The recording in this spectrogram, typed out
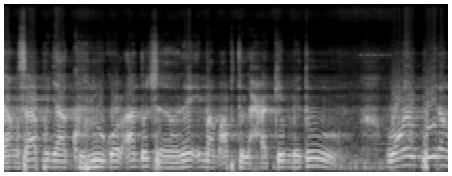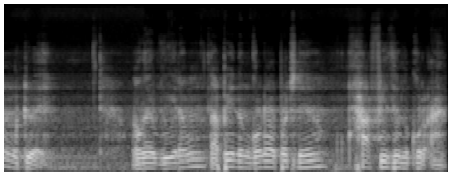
Yang saya punya guru Quran tuh jenenge Imam Abdul Hakim itu wongnya wireng model. Wongnya wireng tapi nang kono apa jenenge Hafizul Quran.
